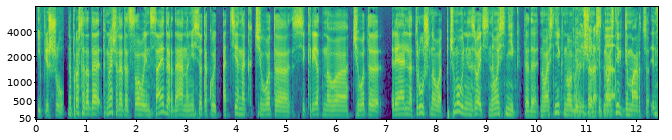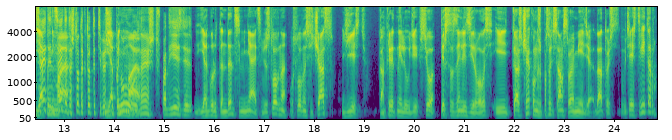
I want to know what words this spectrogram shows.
и пишу. Ну просто тогда, понимаешь, вот это слово инсайдер, да, оно несет такой оттенок чего-то секретного, чего-то реально трушного. Почему вы не называете новостник тогда? Новостник Нобеля, Ну, еще там, раз, типа, да. новостник Ди Марцио. Инсайд, понимаю. инсайд это что-то кто-то тебе Я шепнул, понимаю. знаешь, в подъезде. Я говорю, тенденция меняется. Безусловно, условно сейчас есть конкретные люди, все персонализировалось, и каждый человек, он же, по сути, сам свое медиа, да, то есть у тебя есть Твиттер,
